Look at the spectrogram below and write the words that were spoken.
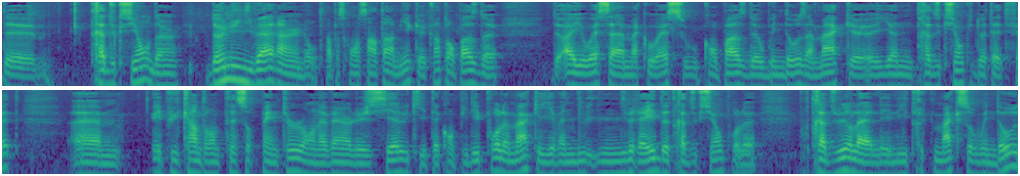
de, traduction d'un univers à un autre. Hein, parce qu'on s'entend bien que quand on passe de, de iOS à macOS ou qu'on passe de Windows à Mac, il y a une traduction qui doit être faite. et puis quand on était sur Painter, on avait un logiciel qui était compilé pour le Mac et il y avait une librairie de traduction pour le, pour traduire les, trucs Mac sur Windows.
